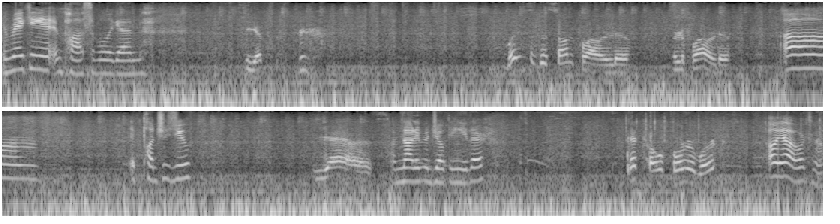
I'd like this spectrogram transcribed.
You're making it impossible again. Yep. What does the sunflower do? Or the flower do? Um, it punches you. Yes. I'm not even joking either. That teleporter work? Oh yeah, it works now.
